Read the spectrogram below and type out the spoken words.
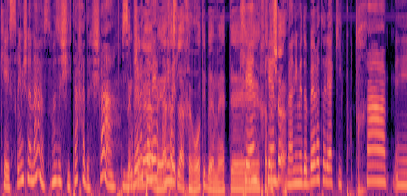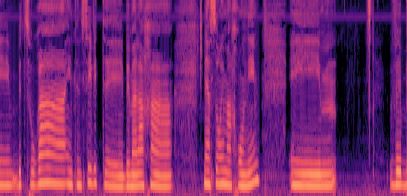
כ-20 שנה, זאת אומרת, זו שיטה חדשה. 20 שנה עליה, ביחס. לאחרות היא באמת uh, כן, חדשה. כן, ואני מדברת עליה כי היא פותחה בצורה אינטנסיבית במהלך שני העשורים האחרונים. Uh, וב,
